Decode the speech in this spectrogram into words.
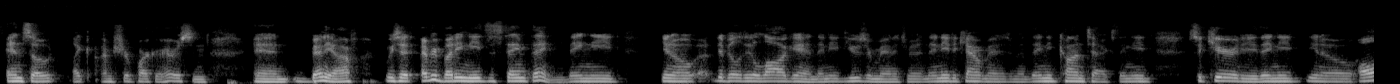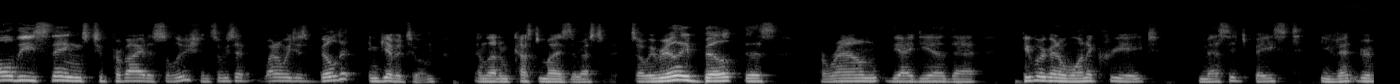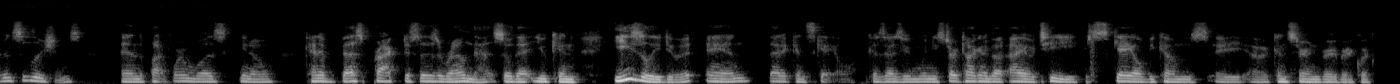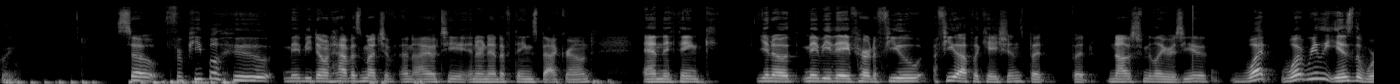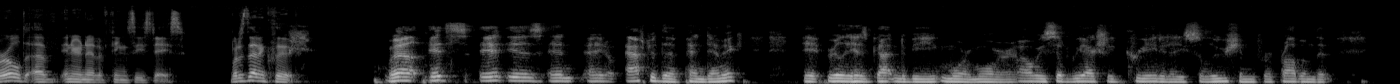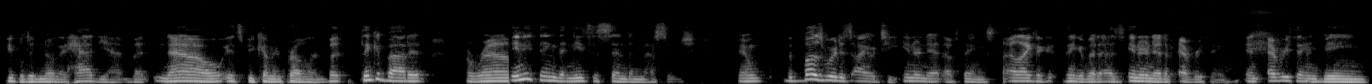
And so, like I'm sure Parker Harrison and Benioff, we said everybody needs the same thing. They need you know the ability to log in. They need user management they need account management they need contacts they need security they need you know all these things to provide a solution. So we said why don't we just build it and give it to them and let them customize the rest of it? So we really built this around the idea that people are going to want to create message based event driven solutions and the platform was you know kind of best practices around that so that you can easily do it and that it can scale because as you when you start talking about IoT, scale becomes a, a concern very very quickly. So, for people who maybe don't have as much of an IoT Internet of Things background, and they think, you know, maybe they've heard a few a few applications, but but not as familiar as you. What what really is the world of Internet of Things these days? What does that include? Well, it's it is, and, and you know, after the pandemic, it really has gotten to be more and more. I always said we actually created a solution for a problem that people didn't know they had yet, but now it's becoming prevalent. But think about it around anything that needs to send a message. And the buzzword is IoT, Internet of Things. I like to think of it as Internet of Everything, and everything being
